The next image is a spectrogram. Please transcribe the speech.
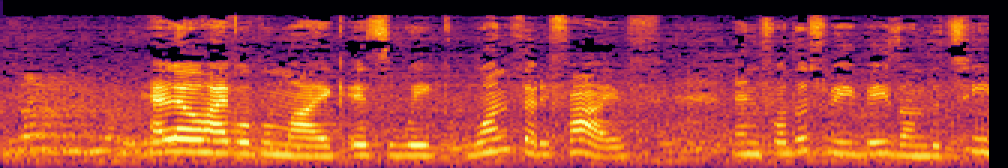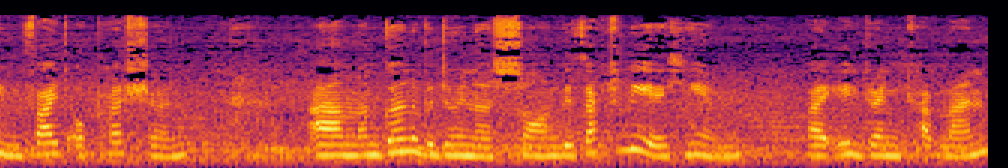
Hello, hi Open Mic. It's week 135, and for this week, based on the theme "Fight Oppression," um, I'm going to be doing a song. It's actually a hymn by Adrienne Kaplan.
